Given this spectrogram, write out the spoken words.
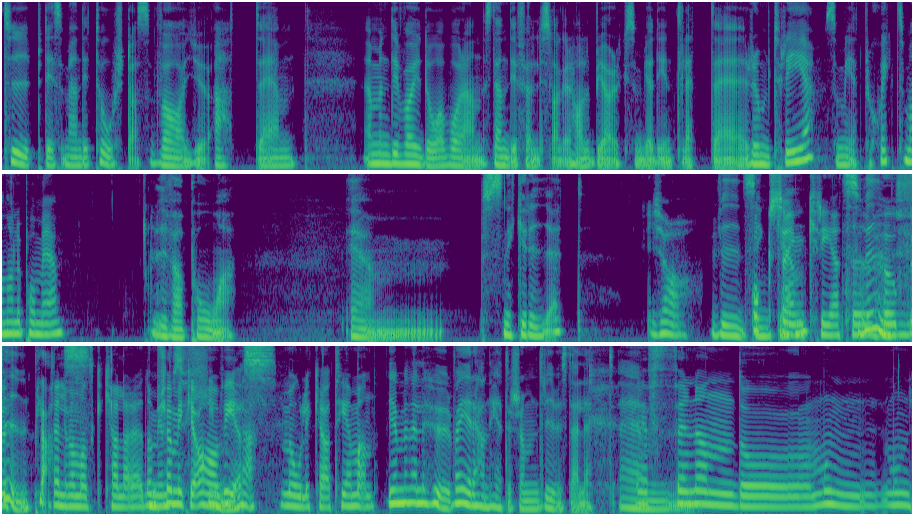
typ det som hände i torsdags var ju att eh, ja, men det var ju då vår ständige följeslagare Harald Björk som bjöd in till ett eh, rum 3, som är ett projekt som man håller på med. Vi var på eh, Snickeriet. Ja vid Zinken. Också en kreativ Svinfin hubb. plats. Eller vad man ska kalla det. De men kör mycket AVs med olika teman. Ja men eller hur. Vad är det han heter som driver stället? Um, Fernando Mun, Mun,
